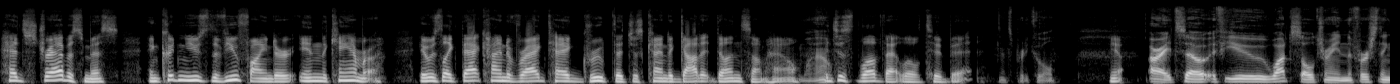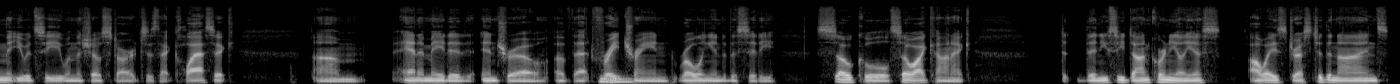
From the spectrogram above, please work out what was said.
had strabismus and couldn't use the viewfinder in the camera. It was like that kind of ragtag group that just kind of got it done somehow. Wow. i just love that little tidbit. That's pretty cool. yeah. All right, so if you watch Soul Train, the first thing that you would see when the show starts is that classic um, animated intro of that freight Mm-hmm. train rolling into the city. So cool, so iconic. D- then you see Don Cornelius, always dressed to the nines,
